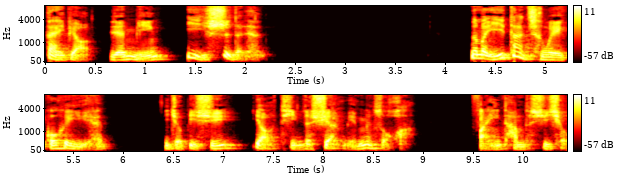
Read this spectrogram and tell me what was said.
代表人民议事的人。那么，一旦成为国会议员，你就必须要替你的选民们说话，反映他们的需求，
